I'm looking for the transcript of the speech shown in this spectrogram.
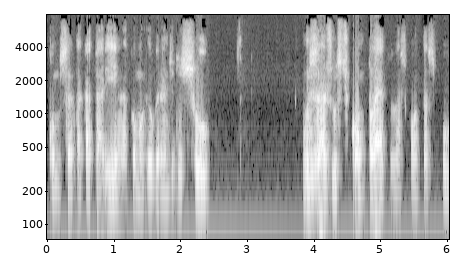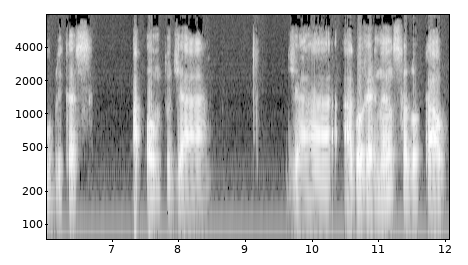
como Santa Catarina, como Rio Grande do Sul, um desajuste completo nas contas públicas, a ponto de a, de a, a governança local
